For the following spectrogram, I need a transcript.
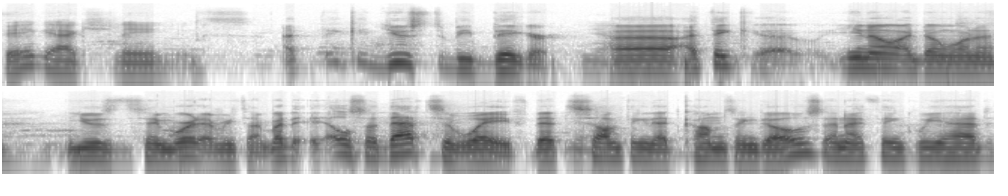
big actually. It's, I think it used to be bigger. Uh, I think uh, you know I don't want to use the same word every time, but also that's a wave. That's something that comes and goes. And I think we had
